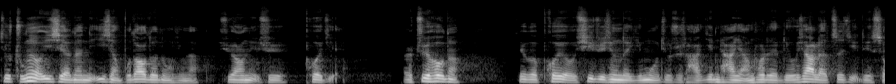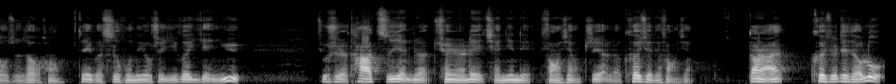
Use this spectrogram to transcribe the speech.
就总有一些呢你意想不到的东西呢需要你去破解，而最后呢，这个颇有戏剧性的一幕就是他阴差阳错的留下了自己的手指头哈，这个似乎呢又是一个隐喻，就是他指引着全人类前进的方向，指引了科学的方向。当然，科学这条路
